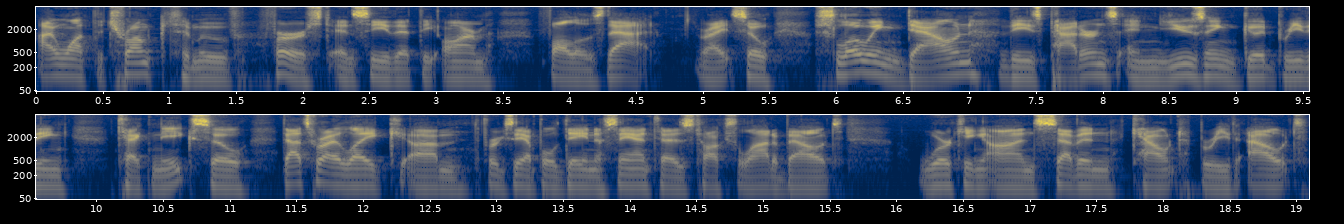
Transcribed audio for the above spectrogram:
I want the trunk to move first and see that the arm follows that. Right. So, slowing down these patterns and using good breathing techniques. So, that's where I like, um, for example, Dana Sanchez talks a lot about working on seven count, breathe out,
